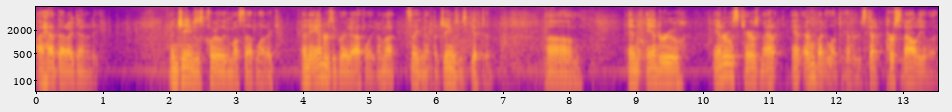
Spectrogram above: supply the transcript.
I had that identity. And James was clearly the most athletic. And Andrew's a great athlete I'm not saying that but James was gifted. Um, and Andrew Andrew was charismatic. And everybody loved Andrew. He's got a personality of a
